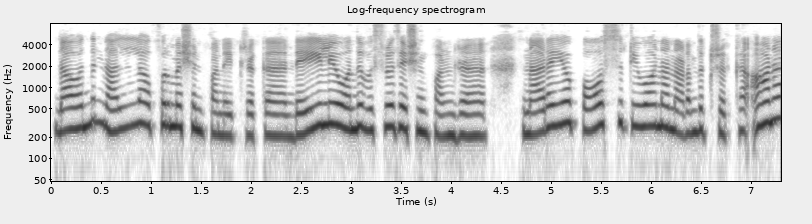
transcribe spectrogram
நான் வந்து நல்ல அஃபர்மேஷன் பண்ணிட்டுருக்கேன். டெய்லியும் வந்து விசுவலைசேஷன் பண்றேன். நிறைய பாசிட்டிவா நான் நடந்துட்டுருக்கேன். ஆனா,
